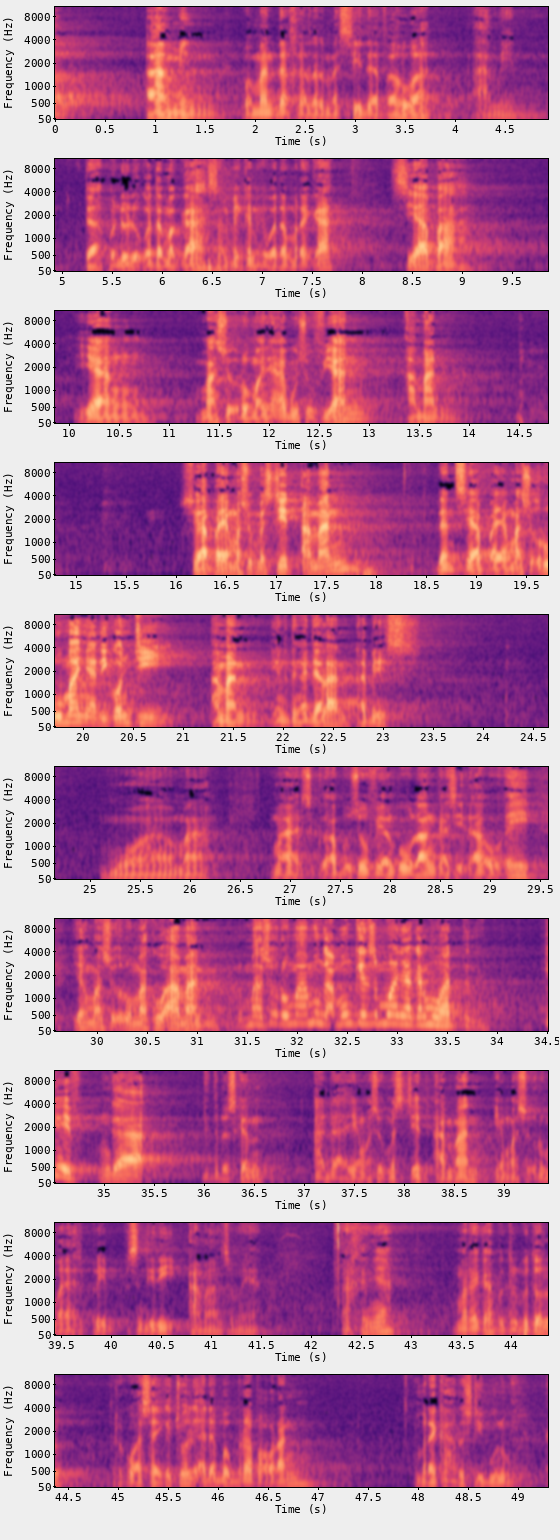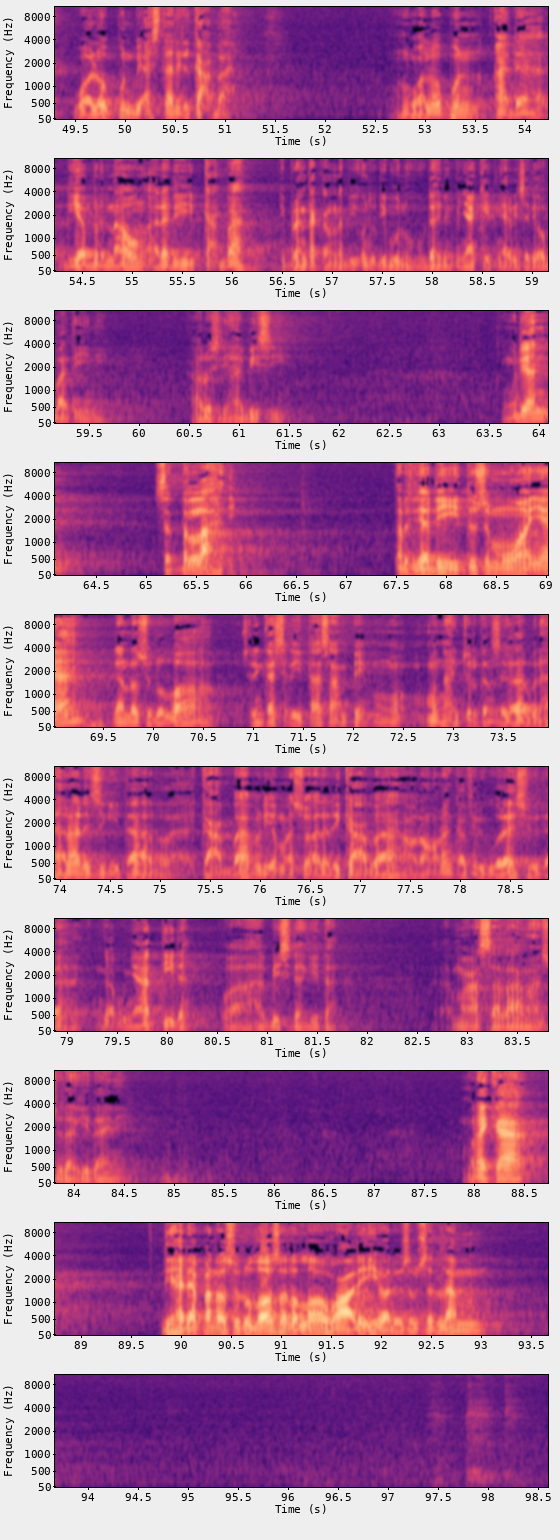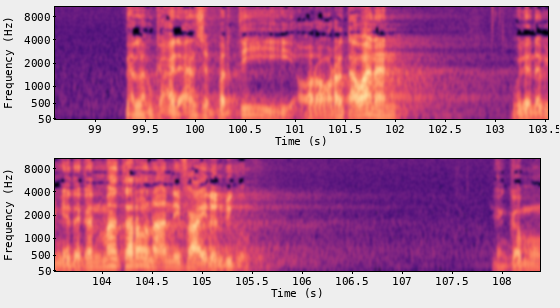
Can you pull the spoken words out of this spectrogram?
amin. Wa man dakhala al-masjid fahuwa Amin. Dah penduduk kota Mekah sampaikan kepada mereka siapa yang masuk rumahnya Abu Sufyan aman. Siapa yang masuk masjid aman dan siapa yang masuk rumahnya dikunci aman. Yang di tengah jalan habis. Muhammad Mas Abu Sufyan pulang kasih tahu, "Eh, yang masuk rumahku aman. Masuk rumahmu enggak mungkin semuanya akan muat." Kif? Enggak. Diteruskan ada yang masuk masjid aman, yang masuk rumahnya sendiri aman semuanya. Akhirnya mereka betul-betul terkuasai kecuali ada beberapa orang mereka harus dibunuh walaupun bi astaril Ka'bah. Walaupun ada dia bernaung ada di Ka'bah diperintahkan Nabi untuk dibunuh. Udah ini penyakit nggak bisa diobati ini. Harus dihabisi. Kemudian setelah terjadi itu semuanya dan Rasulullah sering cerita sampai menghancurkan segala berhala di sekitar Ka'bah. Beliau masuk ada di Ka'bah. Orang-orang kafir Quraisy sudah nggak punya hati dah. Wah habis dah kita. Masalah sudah kita ini. Mereka di hadapan Rasulullah sallallahu alaihi wasallam dalam keadaan seperti orang-orang tawanan. Kemudian Nabi menyatakan, "Ma tarawna anni fa'ilun bikum?" Yang kamu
